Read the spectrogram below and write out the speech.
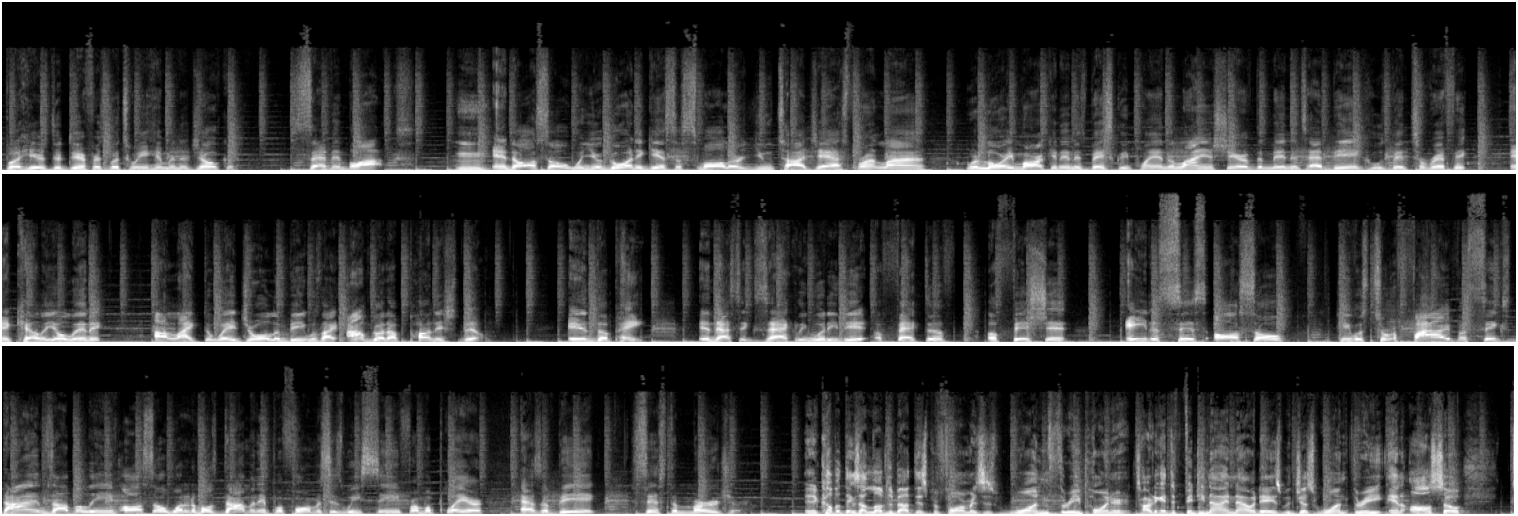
But here's the difference between him and the Joker seven blocks. Mm. And also, when you're going against a smaller Utah Jazz front line, where Lauri Markkanen is basically playing the lion's share of the minutes at big, who's been terrific, and Kelly Olynyk, I like the way Joel Embiid was like, I'm gonna punish them in the paint. And that's exactly what he did. Effective, efficient, eight assists also. He was five or six dimes, I believe. Also, one of the most dominant performances we've seen from a player as a big since the merger. And a couple things I loved about this performance is one three pointer. It's hard to get to 59 nowadays with just one three. And also,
